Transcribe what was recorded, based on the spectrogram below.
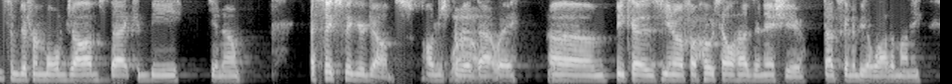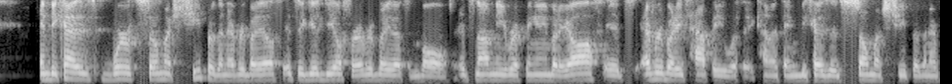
some different mold jobs that could be, you know, a six figure jobs. I'll just put wow. it that way. Um, because you know, if a hotel has an issue, that's going to be a lot of money. And because we're so much cheaper than everybody else, it's a good deal for everybody that's involved. It's not me ripping anybody off. It's everybody's happy with it kind of thing because it's so much cheaper than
